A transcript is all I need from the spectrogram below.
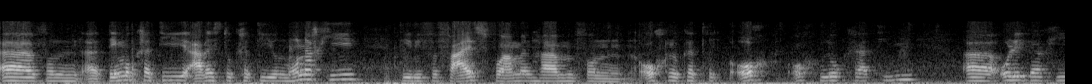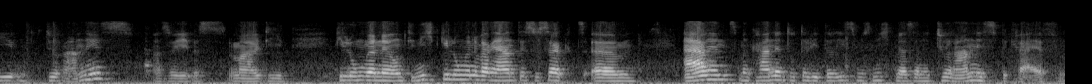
äh, von äh, Demokratie, Aristokratie und Monarchie, die die Verfallsformen haben von Ochlokratie, äh, Oligarchie und Tyrannis, also jedes Mal die gelungene und die nicht gelungene Variante, so sagt ähm, Arendt, man kann den Totalitarismus nicht mehr als eine Tyrannis begreifen.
